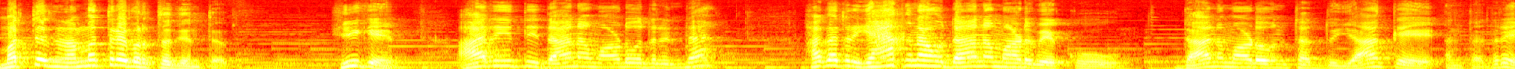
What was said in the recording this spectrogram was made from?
ಮತ್ತೆ ಅದು ನಮ್ಮ ಹತ್ರ ಬರ್ತದೆ ಅಂತ ಅದು. ಹೀಗೆ ಆ ರೀತಿ ದಾನ ಮಾಡೋದರಿಂದ ಹಾಗಾದರೆ ಯಾಕೆ ನಾವು ದಾನ ಮಾಡಬೇಕು? ದಾನ ಮಾಡುವಂಥದ್ದು ಯಾಕೆ ಅಂತಂದರೆ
